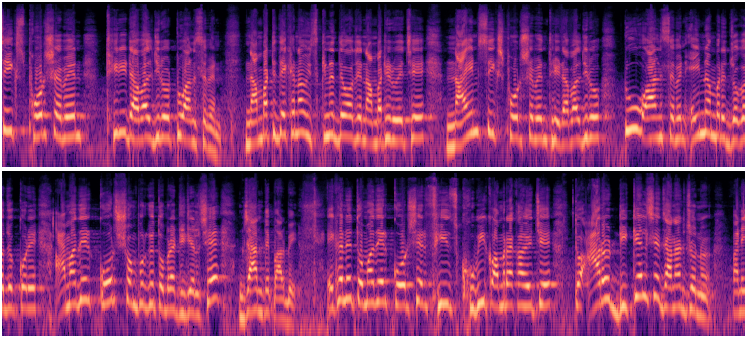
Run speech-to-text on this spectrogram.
six four seven three double zero two one seven. নাম্বারটি দেখে নাও, স্ক্রিনে দেওয়া যে নাম্বারটি রয়েছে, nine six four seven three double zero two one seven. এই নাম্বারে যোগাযোগ করে আমাদের কোর্স সম্পর্কে তোমরা ডিটেলসে জানতে পারবে। এখানে তোমাদের কোর্সের ফিজ খুবই কম রাখা হয়েছে। তো আরও ডিটেলসে জানার জন্য মানে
